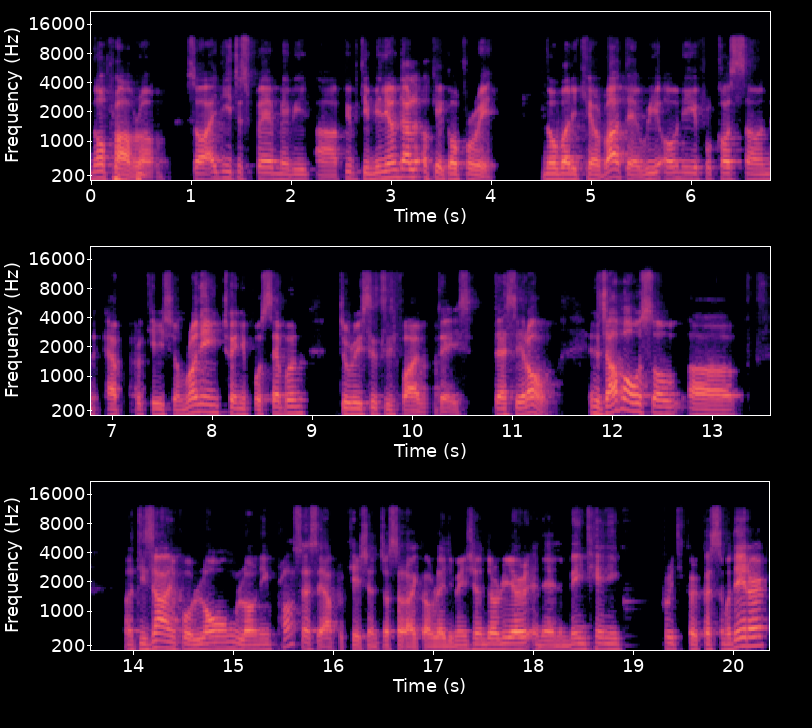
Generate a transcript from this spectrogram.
No problem. so I need to spend maybe uh, $50 million. Okay, go for it. Nobody care about that. We only focus on application running 24 seven, 365 days. That's it all. And Java also uh, uh, designed for long learning process application, just like I already mentioned earlier, and then maintaining critical customer data.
